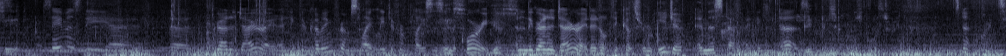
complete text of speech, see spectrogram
See it. same as the uh, the granodiorite. I think they're coming from slightly different places in the quarry. yes. And the granite diorite, I don't think comes from Egypt, and this stuff I think it does. Big piece quartz. It's not quartz.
